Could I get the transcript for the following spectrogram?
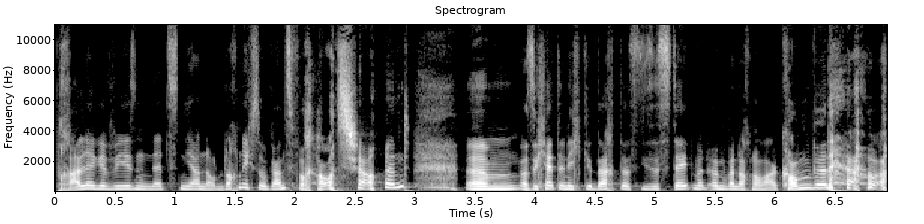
pralle gewesen in den letzten Jahren, noch, doch nicht so ganz vorausschauend. Ähm, also ich hätte nicht gedacht, dass dieses Statement irgendwann noch, noch mal kommen würde, aber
